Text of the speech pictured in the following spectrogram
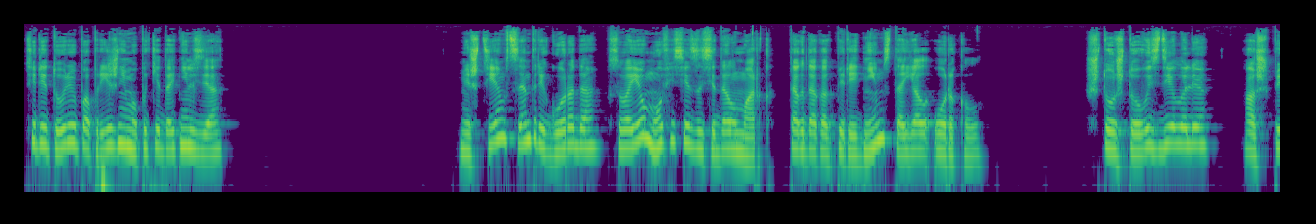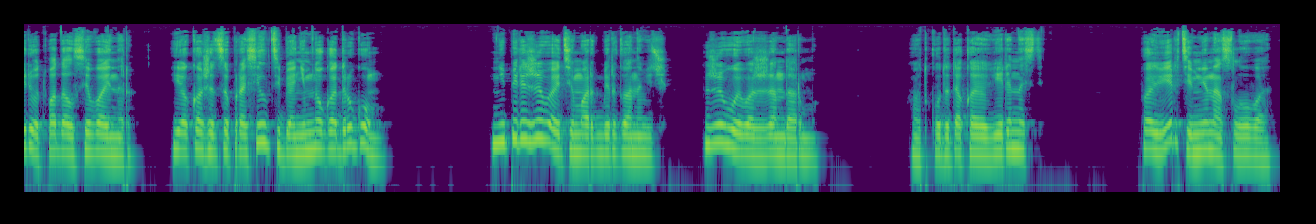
Территорию по-прежнему покидать нельзя. Меж тем в центре города в своем офисе заседал Марк, тогда как перед ним стоял Оракл. Что-что вы сделали? Аж вперед подался Вайнер. Я, кажется, просил тебя немного о другом. Не переживайте, Марк Берганович. Живой ваш жандарм. Откуда такая уверенность? Поверьте мне на слово.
